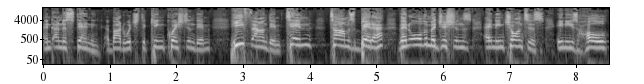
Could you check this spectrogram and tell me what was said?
and understanding about which the king questioned them, he found them ten times better than all the magicians and enchanters in his whole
